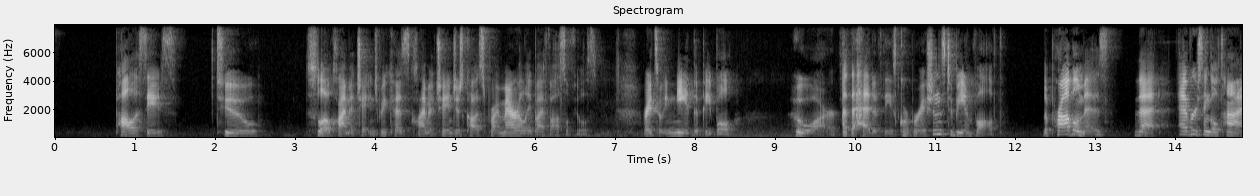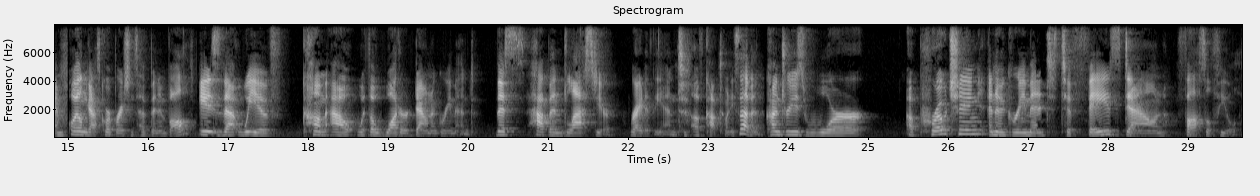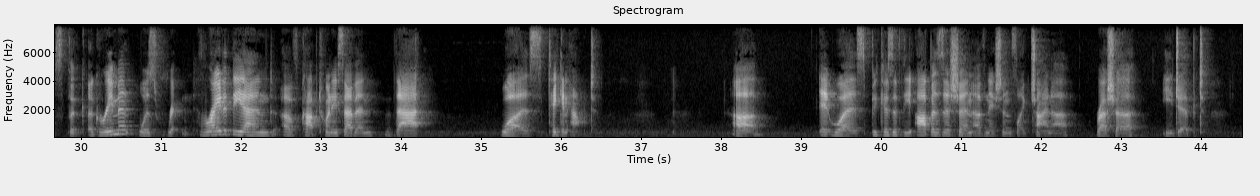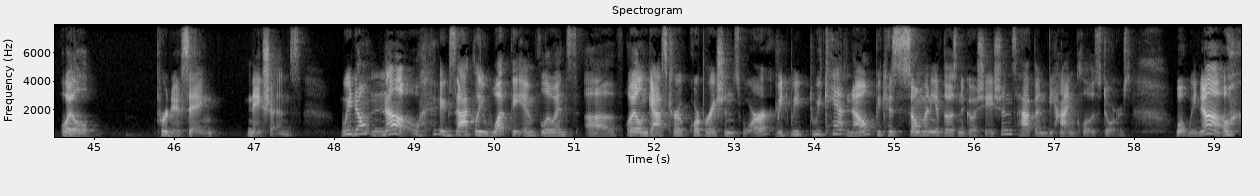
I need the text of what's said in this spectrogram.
policies to slow climate change because climate change is caused primarily by fossil fuels, right? So we need the people who are at the head of these corporations to be involved. The problem is that every single time oil and gas corporations have been involved is that we have come out with a watered down agreement. This happened last year, right at the end of COP27. Countries were approaching an agreement to phase down fossil fuels. The agreement was written right at the end of COP27 that was taken out. Uh, it was because of the opposition of nations like China, Russia, Egypt, oil producing nations we don't know exactly what the influence of oil and gas corporations were. We, we, we can't know because so many of those negotiations happen behind closed doors. What we know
